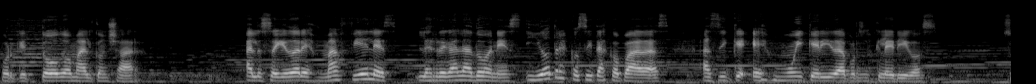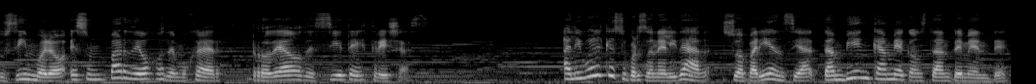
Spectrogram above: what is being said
porque todo mal con Shar. A los seguidores más fieles les regala dones y otras cositas copadas, así que es muy querida por sus clérigos. Su símbolo es un par de ojos de mujer rodeados de siete estrellas. Al igual que su personalidad, su apariencia también cambia constantemente.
